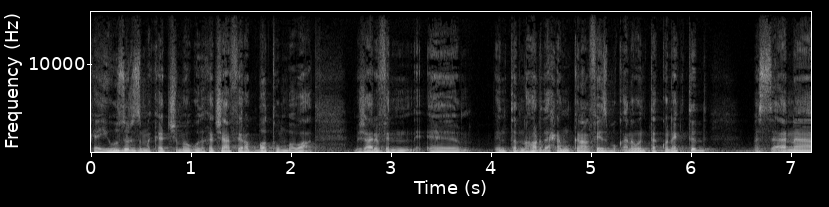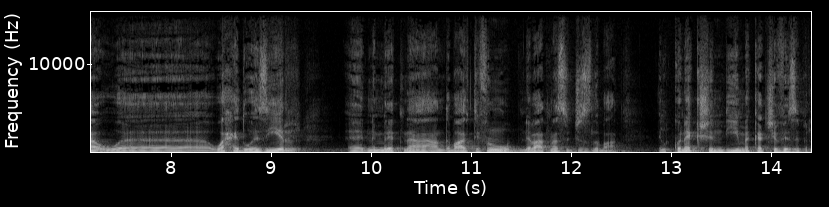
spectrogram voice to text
ك users ما كانتش موجودة ما كانش عارف يربطهم ببعض. مش عارف إن آه، أنت النهارده إحنا ممكن على الفيسبوك أنا وأنت connected بس أنا وواحد وزير آه، نمرتنا عند بعض التليفون وبنبعت messages لبعض ال connection دي ما كانتش visible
